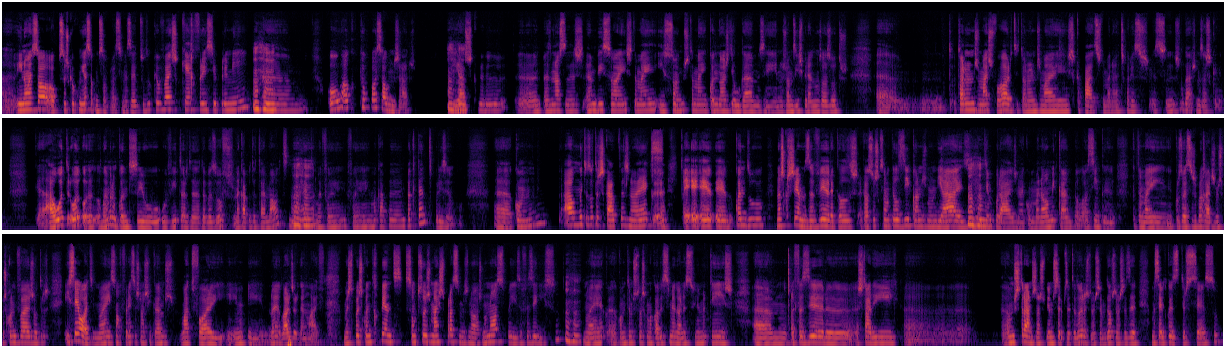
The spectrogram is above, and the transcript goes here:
Uh, e não é só ou pessoas que eu conheço ou que me são próximas, é tudo o que eu vejo que é referência para mim uhum. uh, ou algo que eu possa almejar. Uhum. E acho que uh, as nossas ambições também e sonhos também, quando nós dialogamos e nos vamos inspirando uns aos outros, tornam-nos mais fortes e tornam-nos mais capazes também, não é? De chegar a esses, esses lugares. Mas acho que Há outro, lembro-me quando saiu o, o Vitor da, da Basofos na capa da Time Out, é? Uhum. também foi, foi uma capa impactante, por exemplo. Uh, como há muitas outras capas, não é? É, é, é, é, quando nós crescemos a ver aqueles, aquelas pessoas que são aqueles ícones mundiais uhum. e temporais, não é? Como Naomi Campbell, assim que, que também cruzou essas barreiras, mas depois quando vejo outras, isso é ótimo, não é? E são referências que nós ficamos lá de fora e, e, e não é? Larger than life. Mas depois, quando de repente são pessoas mais próximas de nós, no nosso país, a fazer isso, uhum. não é? Como temos pessoas como a Cláudia Semedo, a Ana Sofia Martins, um, a fazer, a estar aí. Uh, a mostrar-nos, nós podemos ser apresentadoras, podemos ser modelos, podemos fazer uma série de coisas e ter sucesso.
